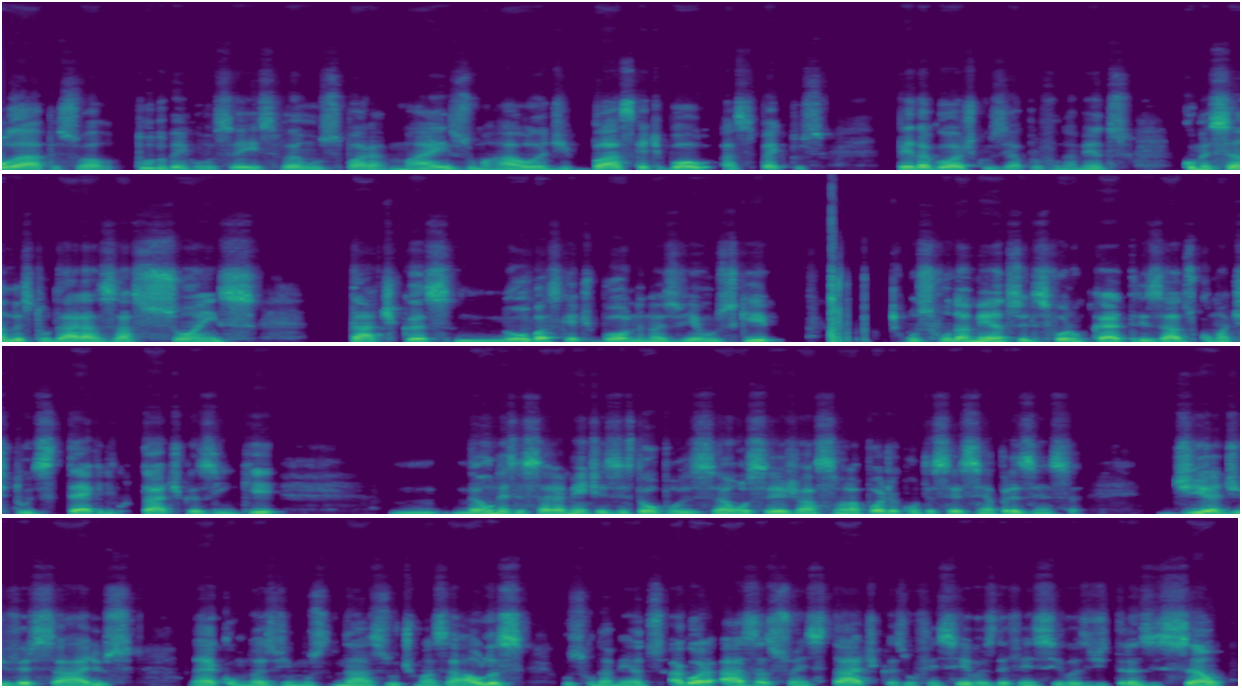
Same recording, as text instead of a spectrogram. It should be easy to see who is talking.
Speaker 1: Olá, pessoal, tudo bem com vocês? Vamos para mais uma aula de basquetebol, aspectos pedagógicos e aprofundamentos, começando a estudar as ações táticas no basquetebol. Né? Nós vimos que os fundamentos eles foram caracterizados como atitudes técnico-táticas em que não necessariamente exista oposição, ou seja, a ação ela pode acontecer sem a presença de adversários, né, como nós vimos nas últimas aulas, os fundamentos. Agora, as ações táticas, ofensivas, defensivas de transição,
